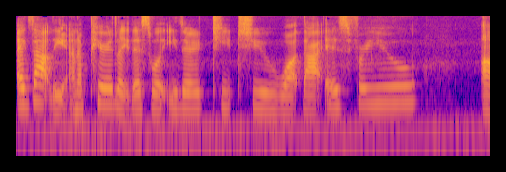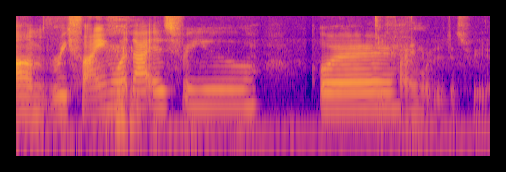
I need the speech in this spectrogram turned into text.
exactly and a period like this will either teach you what that is for you um refine what that is for you or Define what it is for you.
